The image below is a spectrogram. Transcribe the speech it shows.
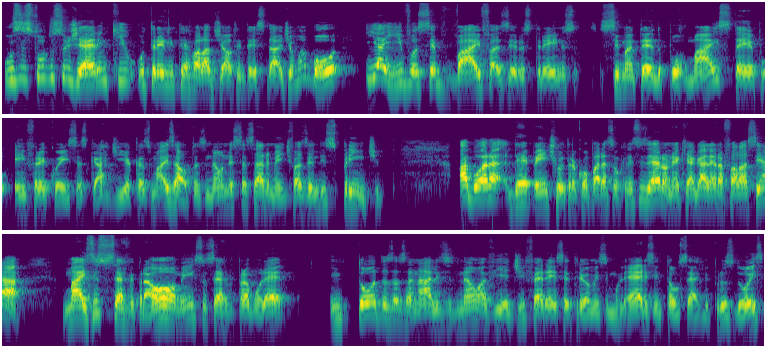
os estudos sugerem que o treino intervalado de alta intensidade é uma boa, e aí você vai fazer os treinos se mantendo por mais tempo em frequências cardíacas mais altas, não necessariamente fazendo sprint. Agora, de repente, outra comparação que eles fizeram, né, que a galera fala assim: "Ah, mas isso serve para homem, isso serve para mulher?" Em todas as análises não havia diferença entre homens e mulheres, então serve para os dois.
